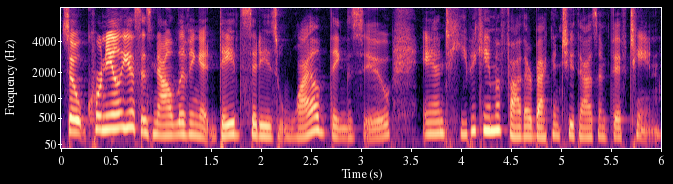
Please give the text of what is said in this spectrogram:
So Cornelius is now living at Dade City's Wild Things Zoo, and he became a father back in 2015.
